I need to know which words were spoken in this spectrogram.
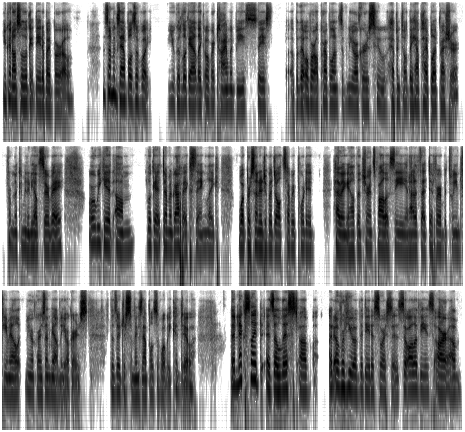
You can also look at data by borough. And some examples of what you could look at like over time would be say the overall prevalence of New Yorkers who have been told they have high blood pressure from the community health survey, or we get um, look at demographics saying like what percentage of adults have reported having a health insurance policy and how does that differ between female New Yorkers and male New Yorkers. Those are just some examples of what we could do. The next slide is a list of uh, an overview of the data sources. So all of these are um,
